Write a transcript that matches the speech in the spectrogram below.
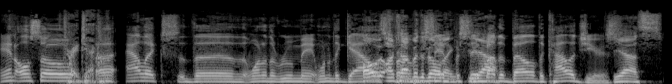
and also uh, Alex, the, the- one of the roommate, one of the gals Oh, on top of the Saved- building. Saved Yeah. by the Bell, the college years. Yes,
